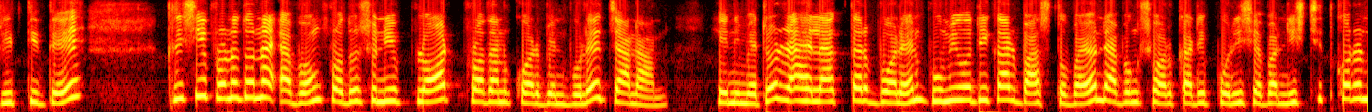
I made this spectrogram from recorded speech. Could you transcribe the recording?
ভিত্তিতে কৃষি প্রণোদনা এবং প্রদর্শনী প্লট প্রদান করবেন বলে জানান। এনিমেটর রাহেলা আক্তার বলেন, ভূমি অধিকার বাস্তবায়ন এবং সরকারি পরিষেবা নিশ্চিতকরণ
